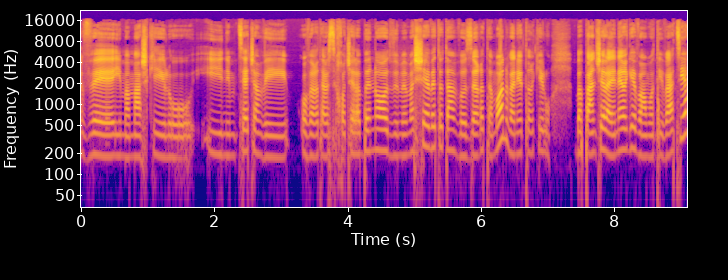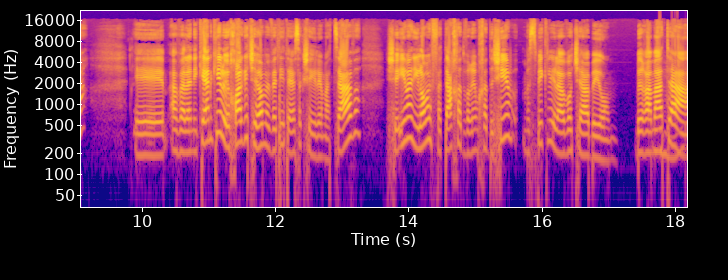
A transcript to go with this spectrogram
והיא ממש כאילו, היא נמצאת שם והיא עוברת על השיחות של הבנות וממשבת אותן ועוזרת המון, ואני יותר כאילו בפן של האנרגיה והמוטיבציה. אה, אבל אני כן כאילו יכולה להגיד שהיום הבאתי את העסק שלי למצב, שאם אני לא מפתחת דברים חדשים, מספיק לי לעבוד שעה ביום. ברמת ה...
